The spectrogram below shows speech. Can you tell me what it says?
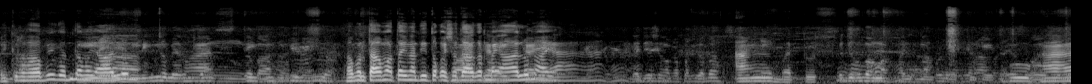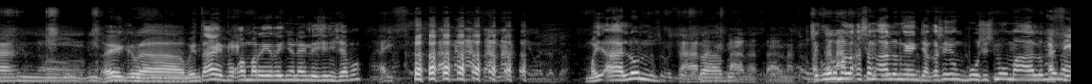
Ay grabe, ganda may alon. Ito meron kang labahan. Tama-tama tayo nandito kayo sa dagat may alon ay. Pwede siya makapaglaba. ang batos Pwede ko bang mak- mak- makita? buhangin Ay grabe. Tay, mukhang maririn yun na yung lisensya mo. ay sana nga sana May alon. sana sana sana Siguro malakas ang alon ngayon dyan kasi yung busis mo umaalon din Kasi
